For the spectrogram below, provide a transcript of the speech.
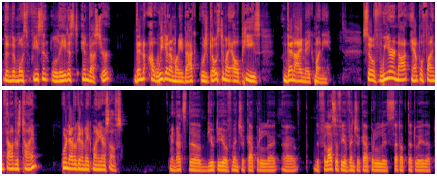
then the most recent, latest investor, then uh, we get our money back, which goes to my LPs, then I make money. So if we are not amplifying founders' time, we're never going to make money ourselves. I mean, that's the beauty of venture capital. Uh, the philosophy of venture capital is set up that way that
